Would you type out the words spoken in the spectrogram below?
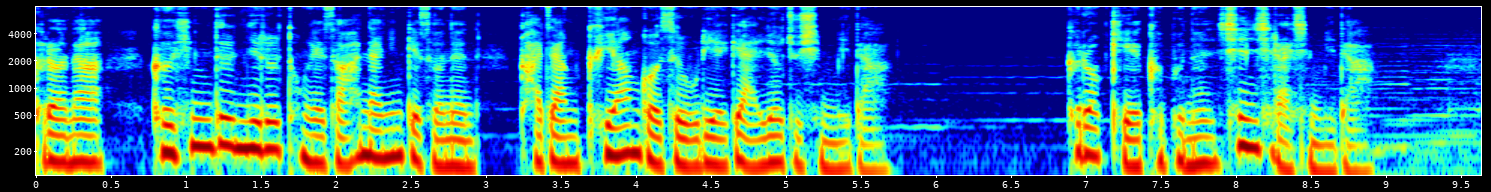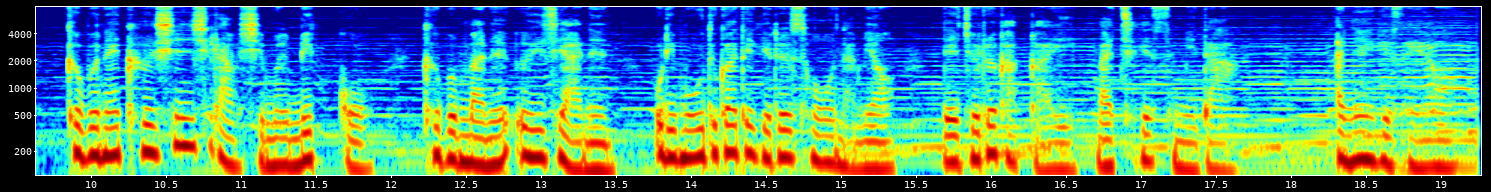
그러나 그 힘든 일을 통해서 하나님께서는 가장 귀한 것을 우리에게 알려주십니다. 그렇기에 그분은 신실하십니다. 그분의 그 신실하심을 믿고 그분만을 의지하는 우리 모두가 되기를 소원하며 네 주를 가까이 마치겠습니다. 안녕히 계세요.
